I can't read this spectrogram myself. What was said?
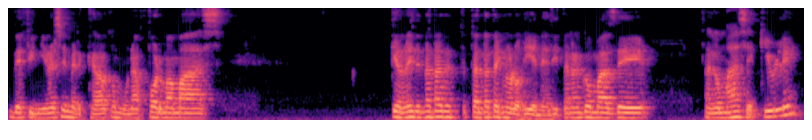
definieron ese mercado como una forma más, que no necesitan tanta, tanta tecnología, necesitan algo más de, algo más asequible,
